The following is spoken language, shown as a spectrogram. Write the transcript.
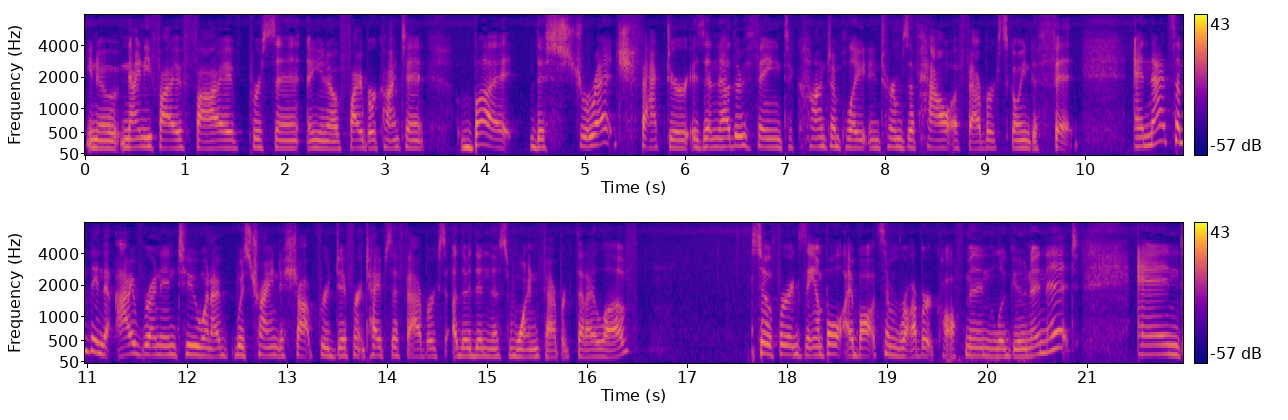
you know, 95.5%, you know, fiber content, but the stretch factor is another thing to contemplate in terms of how a fabric's going to fit. And that's something that I've run into when I was trying to shop for different types of fabrics other than this one fabric that I love. So, for example, I bought some Robert Kaufman Laguna knit, and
